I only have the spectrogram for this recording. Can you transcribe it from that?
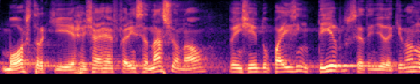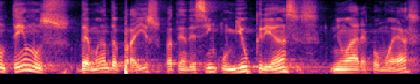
mostra que já é referência nacional, vem gente do país inteiro ser atendida aqui. Nós não temos demanda para isso, para atender 5 mil crianças em uma área como essa,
